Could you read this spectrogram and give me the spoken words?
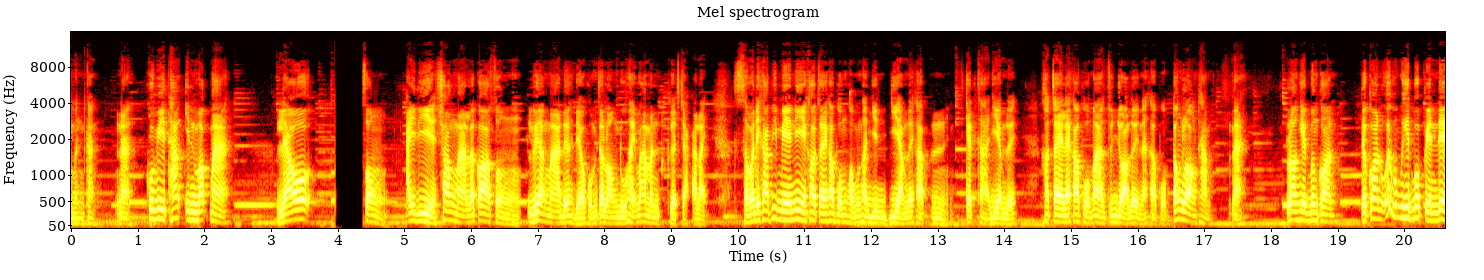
เหมือนกันนะครูวีทักอินบ็อกมา แล้วส่ง ID ช่องมาแล้วก็ส่งเรื่องมาเด้อเดี๋ยวผมจะลองดูให้ว่ามันเกิดจากอะไร สวัสดีครับพี่เมนี่เข้าใจครับผมขอบคุณทันยินเยี่ยมเลยครับอืมเก็ตขาเยี่ยมเลย เข้าใจแล้วครับผมอ่าสุดยอดเลยนะครับผมต้องลองทำนะลองเฮ็ดเบิ่งก่อน แต่ก่อนโอ้ยผมเฮ็ดบ่เป็นเด้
